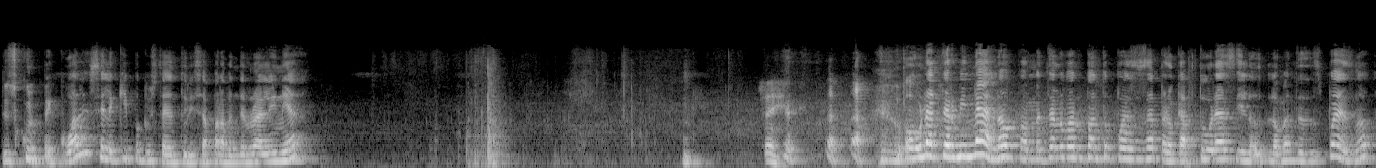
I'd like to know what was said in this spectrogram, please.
disculpe, ¿cuál es el equipo que usted utiliza para vender una línea? Sí. o una terminal, ¿no? Para meterlo, bueno, tanto puedes hacer, pero capturas y lo, lo metes después, ¿no?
